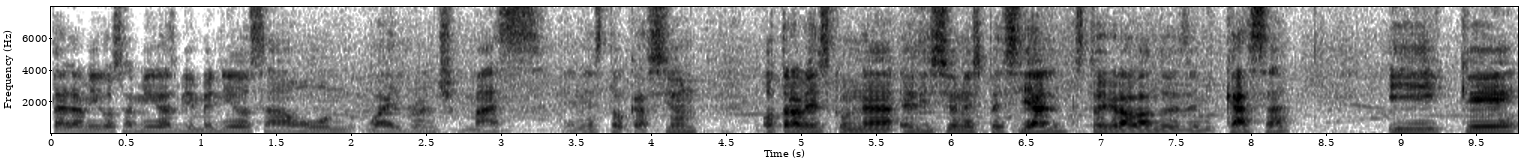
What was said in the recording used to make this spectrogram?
tal amigos, amigas? Bienvenidos a un Wild Brunch más. En esta ocasión, otra vez con una edición especial que estoy grabando desde mi casa y que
